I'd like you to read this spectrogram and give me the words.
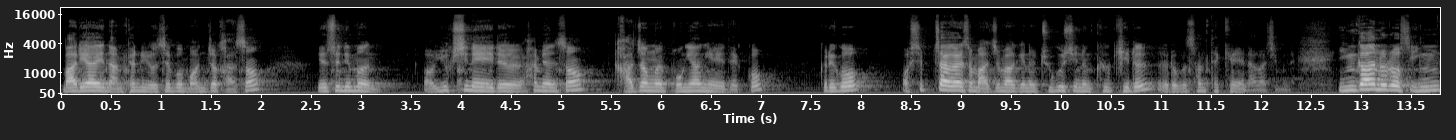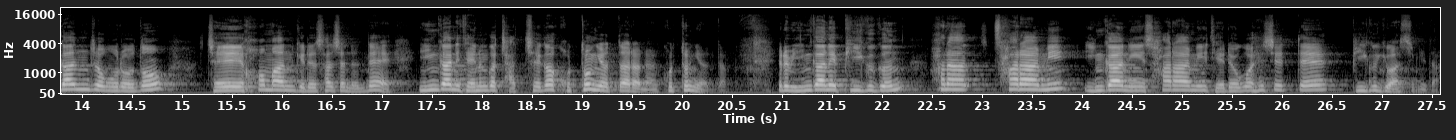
마리아의 남편인 요셉은 먼저 가서 예수님은 어, 육신의 일을 하면서 가정을 봉양해야 됐고 그리고 어, 십자가에서 마지막에는 죽으시는 그 길을 여러분 선택해 나가십니다. 인간으로서 인간적으로도 제 험한 길을 사셨는데 인간이 되는 것 자체가 고통이었다라는 고통이었다. 여러분 인간의 비극은 하나 사람이 인간이 사람이 되려고 했을 때 비극이 왔습니다.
